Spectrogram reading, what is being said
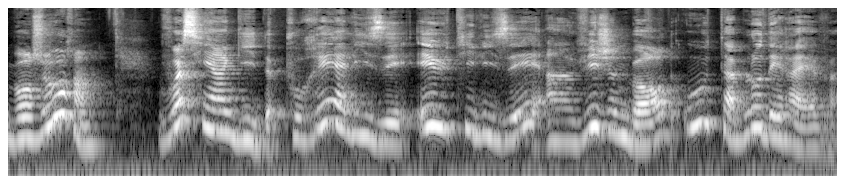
Bonjour, voici un guide pour réaliser et utiliser un vision board ou tableau des rêves.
